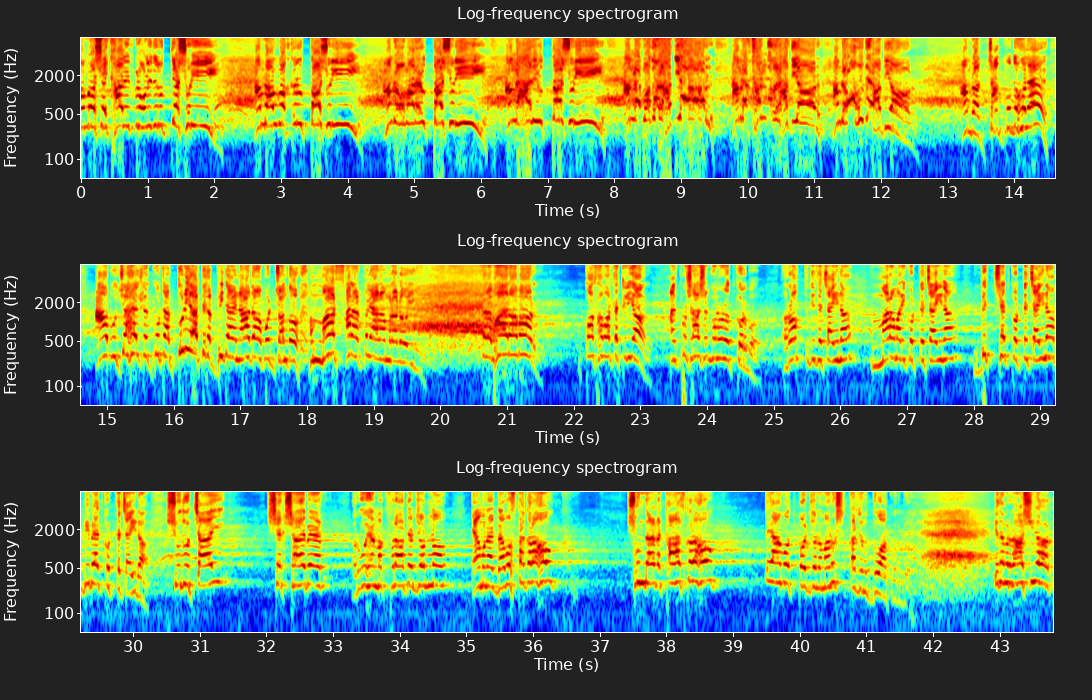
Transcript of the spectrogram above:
আমরা সেই খালিদ বিন অলিদের উত্তরসূরি আমরা আবু উত্তরসূরি আমরা ওমারের উত্তরসূরি আমরা আলীর উত্তরসূরি আমরা বদর হাতিয়ার। আমরা খান্দকের হাতিয়ার। আমরা ওহুদের হাতিয়ার। আমরা জাগ্রত হলে আবু জাহেলকে গোটা দুনিয়া থেকে বিদায় না দেওয়া পর্যন্ত মাঠ ছাড়ার প্লেয়ার আমরা নই। তারা ভাইয়ের আমার কথাবার্তা ক্লিয়ার আমি প্রশাসনকে অনুরোধ করব। রক্ত দিতে চাই না, মারামারি করতে চাই না, বিচ্ছেদ করতে চাই না, বিভেদ করতে চাই না। শুধু চাই শেখ সাহেবের রুহের মাকফরাতের জন্য এমন এক ব্যবস্থা করা হোক, সুন্দর একটা কাজ করা হোক, কেয়ামত পর্যন্ত মানুষ তার জন্য দোয়া করবে। কিন্তু আমরা রাশিয়ার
